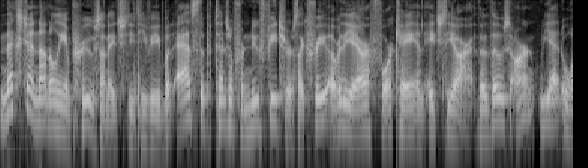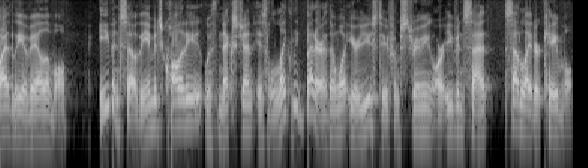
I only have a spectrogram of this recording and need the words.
NextGen not only improves on HD TV, but adds the potential for new features like free over the air, 4K, and HDR, though those aren't yet widely available. Even so, the image quality with NextGen is likely better than what you're used to from streaming or even sat- satellite or cable.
